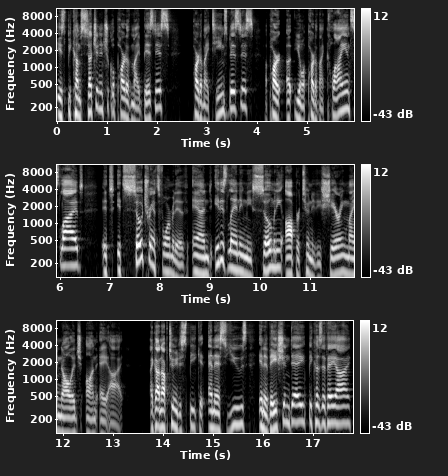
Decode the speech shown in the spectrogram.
is become such an integral part of my business, part of my team's business, a part, uh, you know, a part of my clients' lives. It's it's so transformative, and it is landing me so many opportunities sharing my knowledge on AI. I got an opportunity to speak at NSU's Innovation Day because of AI.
